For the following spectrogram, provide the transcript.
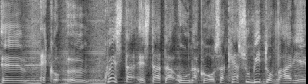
Eh, ecco, eh, questa è stata una cosa che ha subito varie,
